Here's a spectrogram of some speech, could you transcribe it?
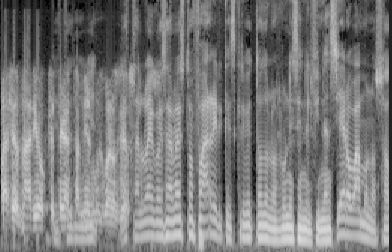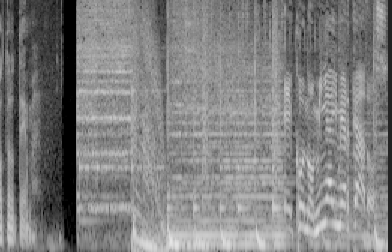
Gracias, Mario. Que tengan también muy buenos días. Hasta luego. Es Ernesto Farrir, que escribe todos los lunes en El Financiero. Vámonos a otro tema. Economía y mercados.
